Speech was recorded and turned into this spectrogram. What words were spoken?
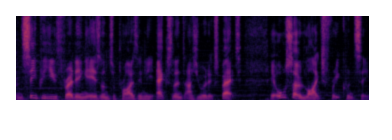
and the CPU threading is unsurprisingly excellent as you would expect. It also likes frequency.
